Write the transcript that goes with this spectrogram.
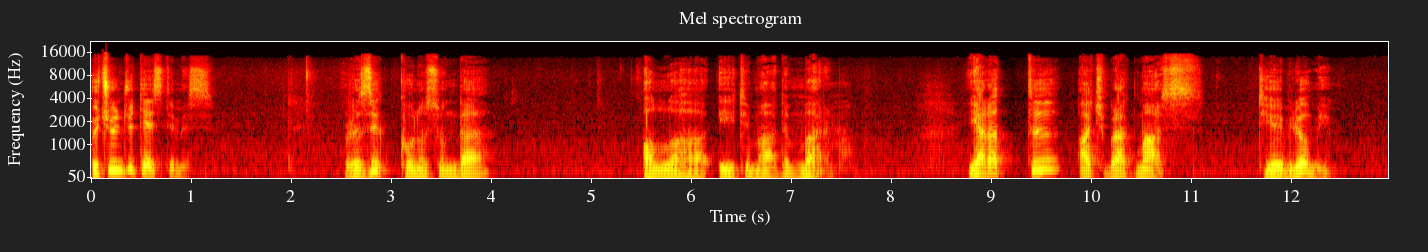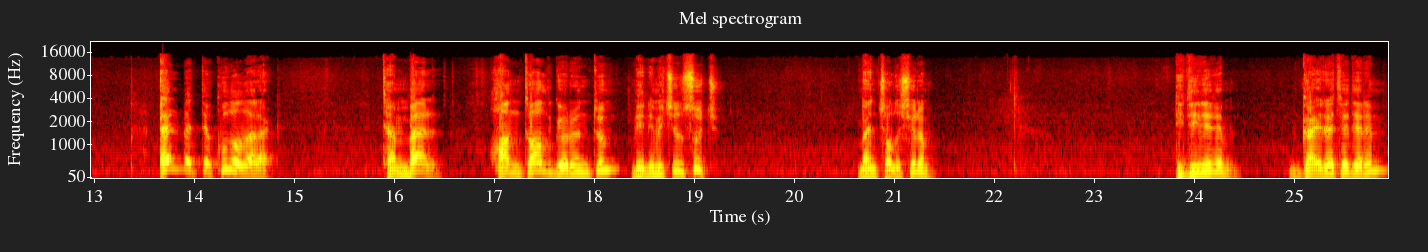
Üçüncü testimiz, rızık konusunda Allah'a itimadım var mı? Yarattı, aç bırakmaz diyebiliyor muyum? Elbette kul olarak tembel, hantal görüntüm benim için suç. Ben çalışırım. Didinirim, gayret ederim.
